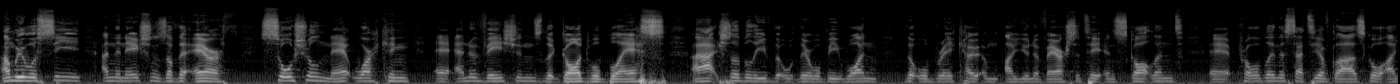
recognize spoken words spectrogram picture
And we will see in the nations of the earth social networking uh, innovations that God will bless. I actually believe that there will be one that will break out in a university in Scotland, uh, probably in the city of Glasgow, a,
